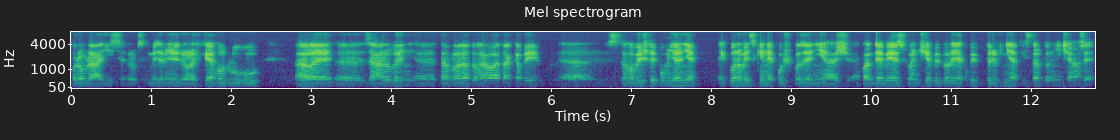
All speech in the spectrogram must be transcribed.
porovnání s evropskými zeměmi, do lehkého dluhu, ale uh, zároveň ta vláda to hrála tak, aby z toho vyšli poměrně ekonomicky nepoškození, až pandemie skončí, aby byli jakoby první na té startovní čáře.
